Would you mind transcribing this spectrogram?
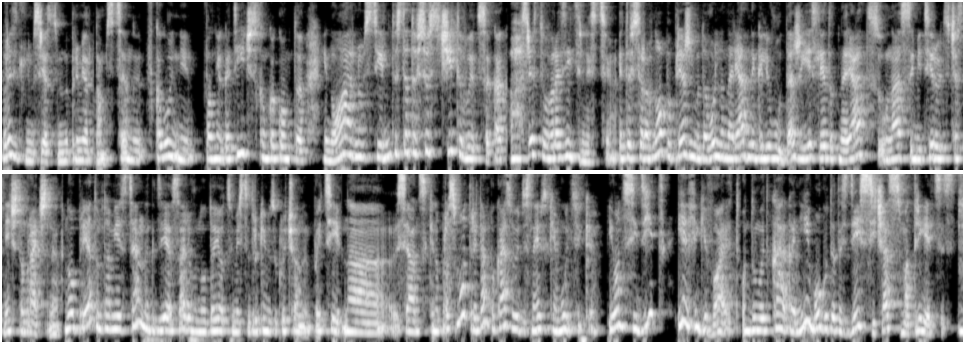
выразительными средствами. Например, там сцены в колонии вполне готическом каком-то и нуарном стиле. Ну, то есть это все считывается как а, средство выразительности. Это все равно по-прежнему довольно нарядный Голливуд, даже если этот наряд у нас имитирует сейчас нечто мрачное. Но при этом там есть сцена, где Салливану удается вместе с другими заключенными пойти на сеанс кинопросмотра, и там показывают диснеевские мультики. И он сидит и офигевает. Он думает, как они могут это здесь сейчас смотреть. Ну,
